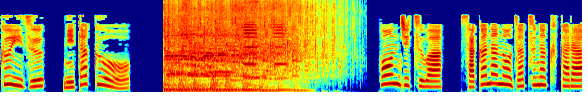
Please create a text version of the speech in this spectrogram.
クイズ、二択王。本日は、魚の雑学から、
